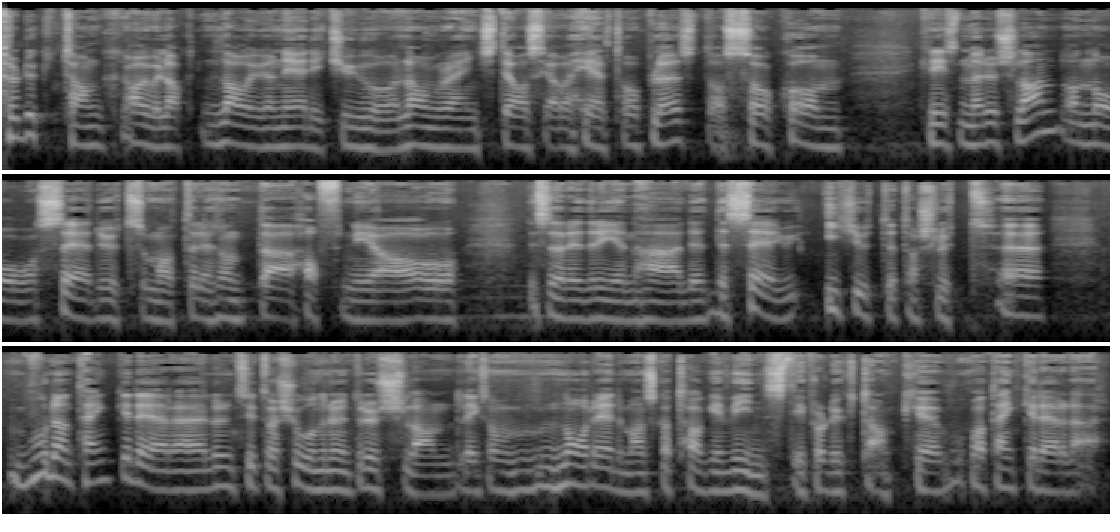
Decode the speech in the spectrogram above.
Produkttank har jo lagt, la jo ned i 20 år. Long range til Asia var helt håpløst. Og så kom krisen med Russland, og nå ser det ut som at det er, sånt det er Hafnia og disse rederiene her. Det, det ser jo ikke ut til å ta slutt. Eh, hvordan tenker dere rundt situasjonen rundt Russland? Liksom, når er det man skal ta gevinst i produkttank? Eh, Hva tenker dere der?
